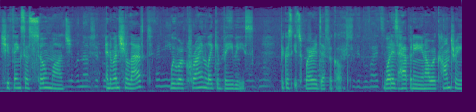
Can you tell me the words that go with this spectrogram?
She thanks us so much. And when she left, we were crying like babies because it's very difficult. What is happening in our country,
